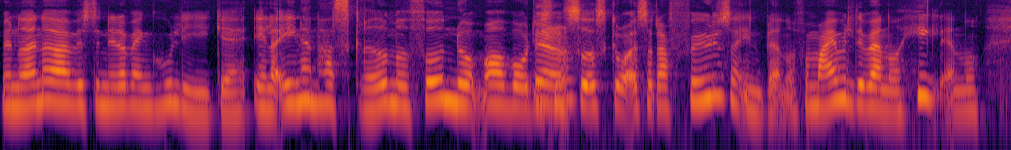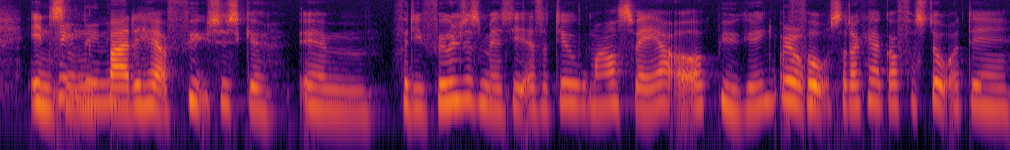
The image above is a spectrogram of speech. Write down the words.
Men noget andet er, hvis det netop er en kollega, eller en, han har skrevet med, fået nummeret, hvor de ja. sådan sidder og skriver, altså der er følelser indblandet. For mig vil det være noget helt andet, end sådan helt bare det her fysiske. Øhm, fordi følelsesmæssigt, altså det er jo meget sværere at opbygge, ikke? At jo. få. Så der kan jeg godt forstå, at det,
